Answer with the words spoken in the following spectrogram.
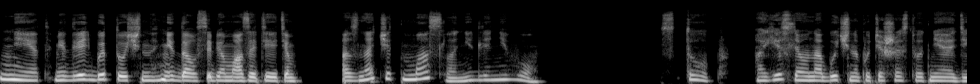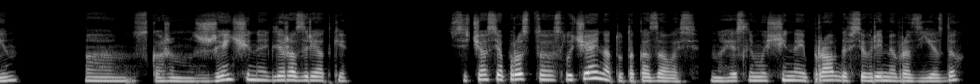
Нет, медведь бы точно не дал себя мазать этим, а значит, масло не для него. Стоп, а если он обычно путешествует не один, а, скажем, с женщиной для разрядки? Сейчас я просто случайно тут оказалась, но если мужчина и правда все время в разъездах,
